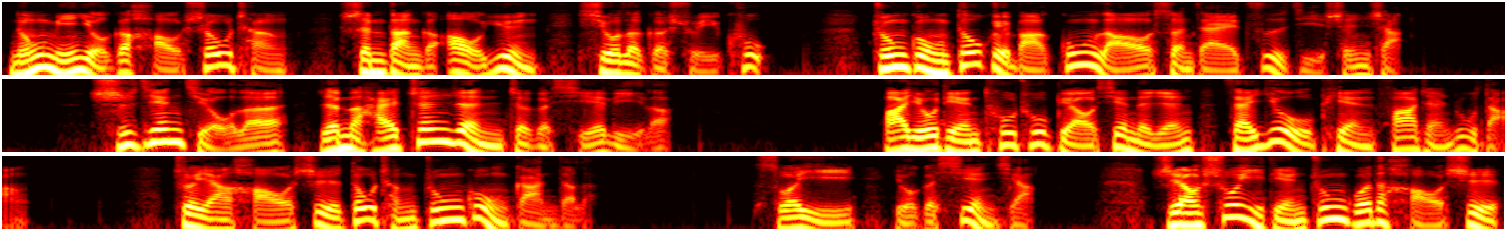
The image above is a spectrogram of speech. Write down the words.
农民有个好收成，申办个奥运，修了个水库，中共都会把功劳算在自己身上。时间久了，人们还真认这个协理了，把有点突出表现的人在诱骗发展入党，这样好事都成中共干的了。所以有个现象，只要说一点中国的好事，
